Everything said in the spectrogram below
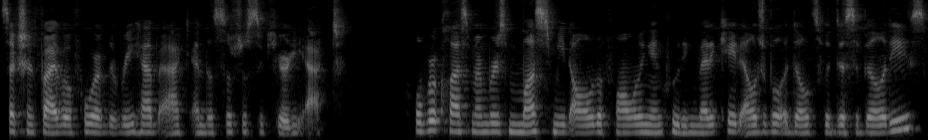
Section 504 of the Rehab Act, and the Social Security Act. Colbert class members must meet all of the following, including Medicaid eligible adults with disabilities,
